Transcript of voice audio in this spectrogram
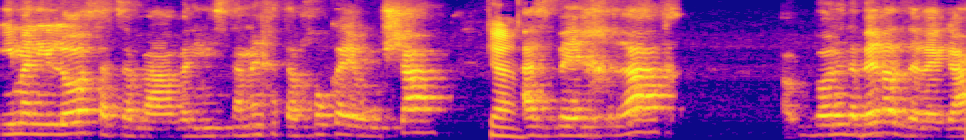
אם אני לא עושה צבא ואני מסתמכת על חוק הירושה, כן. אז בהכרח, בואו נדבר על זה רגע,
